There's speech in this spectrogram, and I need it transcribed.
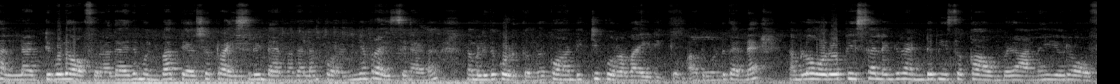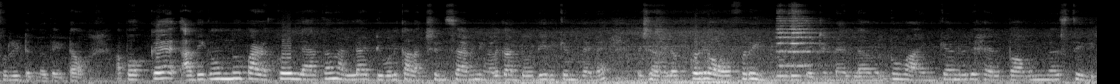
നല്ല അടിപൊളി ഓഫർ അതായത് മുൻപ് അത്യാവശ്യം പ്രൈസിലുണ്ടായിരുന്നതെല്ലാം കുറഞ്ഞ പ്രൈസിനാണ് നമ്മളിത് കൊടുക്കുന്നത്. ക്വാണ്ടിറ്റി കുറവായിരിക്കും. അതുകൊണ്ട് തന്നെ നമ്മൾ ഓരോ പീസ് അല്ലെങ്കിൽ രണ്ട് പീസൊക്കെ ആവുമ്പോഴാണ് ഈ ഒരു ഓഫർ കിട്ടുന്നത് കേട്ടോ. അപ്പോൾ ഒക്കെ അധികം ഒന്നും പഴക്കമില്ലാത്ത നല്ല അടിപൊളി കളക്ഷൻസ് ആണ് നിങ്ങൾ കണ്ടുകൊണ്ടിരിക്കുന്നത് തന്നെ. പക്ഷെ അതിലൊക്കെ ഒരു ഓഫർ ഇൻക്ലൂഡ് ചെയ്തിട്ടുണ്ട്. എല്ലാവർക്കും വാങ്ങിക്കാൻ ഒരു ഹെൽപ്പ് ആവുന്ന സ്ഥിതി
